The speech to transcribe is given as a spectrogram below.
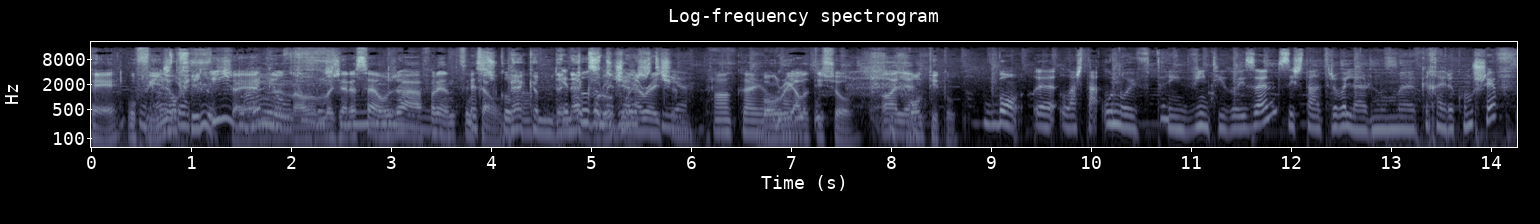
É, o filho. Este é o filho Já do é não, uma geração já à frente. Peço Então, desculpa. Beckham, the É next generation. dinastia. Ok. bom ok. reality show. Olha. Bom título. Bom, eh, lá está. O noivo tem 22 anos e está a trabalhar numa carreira como chefe.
